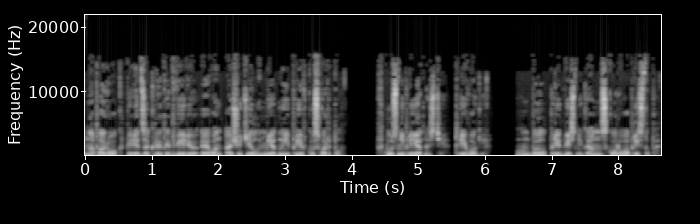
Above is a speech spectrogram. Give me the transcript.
На порог перед закрытой дверью Эван ощутил медный привкус во рту. Вкус неприятности, тревоги. Он был предвестником скорого приступа.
